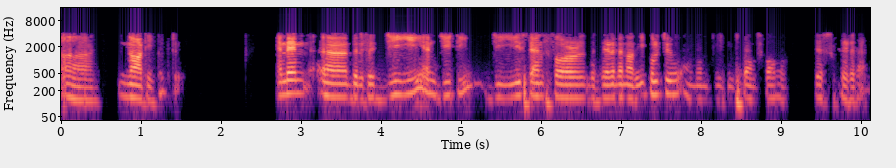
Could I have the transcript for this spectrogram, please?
uh, not equal to and then uh, there is a GE and GT. GE stands for the greater than or equal to, and then GT stands for just greater than.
